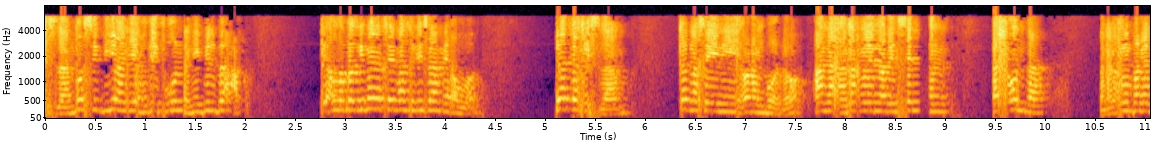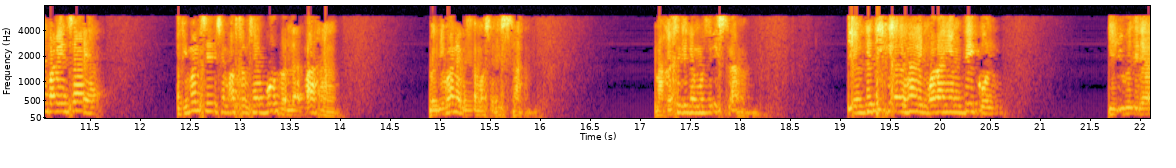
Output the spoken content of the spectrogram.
Islam dia yahdifun ini bil ba'd. Ya Allah bagaimana saya masuk Islam ya Allah? Datang Islam karena saya ini orang bodoh anak-anak lemparin saya dengan kayak unta anak-anak lemparin saya. Bagaimana saya masuk? Saya bodoh tidak paham. Bagaimana bisa masuk Islam maka saya tidak masuk Islam yang ketiga hal orang yang tikun dia juga tidak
